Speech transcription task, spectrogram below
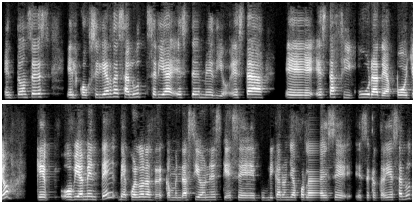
Entonces, el auxiliar de salud sería este medio, esta, eh, esta figura de apoyo que obviamente, de acuerdo a las recomendaciones que se publicaron ya por la S Secretaría de Salud,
